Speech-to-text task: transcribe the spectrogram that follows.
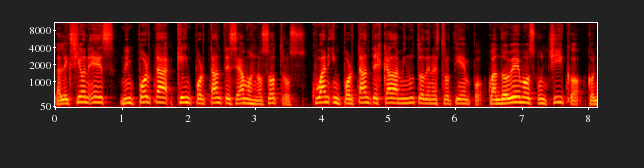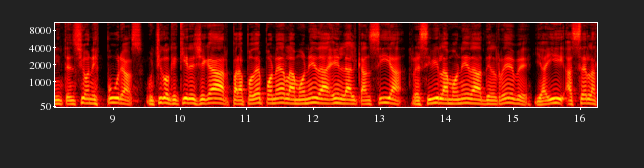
La lección es, no importa qué importantes seamos nosotros, cuán importante es cada minuto de nuestro tiempo. Cuando vemos un chico con intenciones puras, un chico que quiere llegar para poder poner la moneda en la alcancía, recibir la moneda del rebe y ahí hacer la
